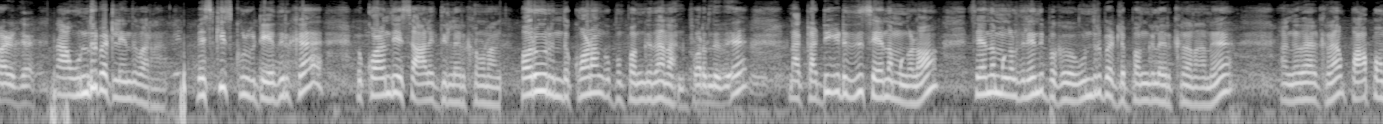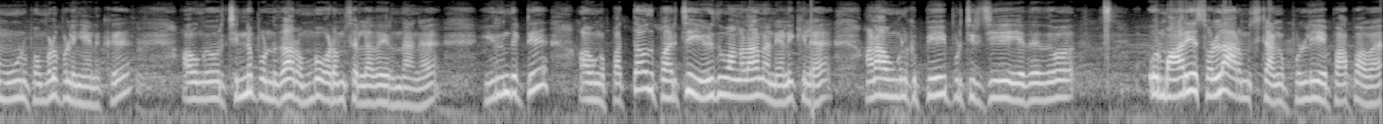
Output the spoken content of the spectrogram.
வாழ்க. நான் ஒன்றுபேட்டிலேருந்து வரேன். பெஸ்கி ஸ்கூல்கிட்ட எதிர்க்க குழந்தைய சாலையத்தில் இருக்கிறோம் நாங்கள் பரூர் இந்த கோணாங்குப்பம் பங்கு தான் நான் பிறந்தது. நான் கட்டிக்கிட்டது சேந்தமங்கலம். சேந்தமங்கலத்துலேருந்து இப்போ உந்திரப்பேட்டில் பங்கில் இருக்கிறேன் நான். அங்கே தான் இருக்கிறேன். பாப்பா மூணு பொம்பளை பிள்ளைங்க எனக்கு. அவங்க ஒரு சின்ன பொண்ணு தான். ரொம்ப உடம்பு சரியில்லாத இருந்தாங்க. இருந்துட்டு அவங்க பத்தாவது பரீட்சை எழுதுவாங்களான்னு நான் நினைக்கல. ஆனால் அவங்களுக்கு பேய் பிடிச்சிருச்சு எதேதோ ஒரு மாதிரியே சொல்ல ஆரம்பிச்சிட்டாங்க பிள்ளைய பாப்பாவை.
